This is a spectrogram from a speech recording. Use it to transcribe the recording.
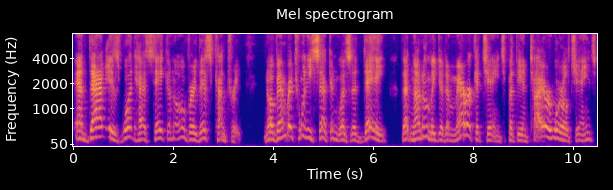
And that is what has taken over this country. November 22nd was the day that not only did America change, but the entire world changed.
